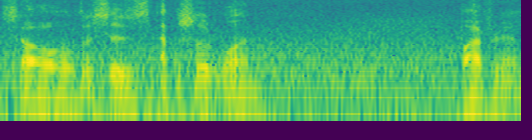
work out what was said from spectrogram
So, this is episode 1. Bye for now.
